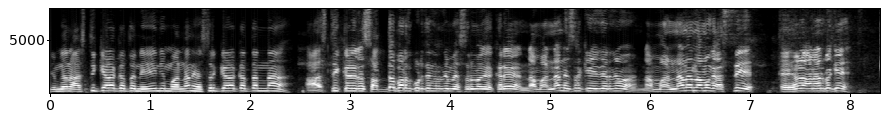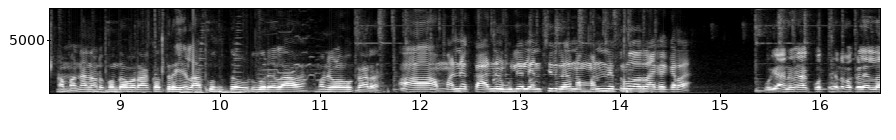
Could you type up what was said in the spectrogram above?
ನಿಮ್ ನಾನು ಆಸ್ತಿ ಕೇಳಕತ್ತಾನಿ. ನಿಮ್ಮ ಅಣ್ಣನ ಹೆಸರು ಕೇಳಕತ್ತನ್ನ ಆಸ್ತಿ ಕೇಳಿದ್ರೆ ಸದ್ದ ಬರ್ದು ಕೊಡ್ತೀನಿ ನಿಮ್ಮ ಹೆಸರು ಮ್ಯಾಗ. ಖರೆ ನಮ್ಮ ಅಣ್ಣನ ಹೆಸರು ಕೇಳಿದಿರ ನೀವು. ನಮ್ಮ ಅಣ್ಣನ ನಮಗೆ ಆಸ್ತಿ. ಏ ಹೇಳು ಅಣ್ಣನ ಬಗ್ಗೆ. ನಮ್ಮ ಅಣ್ಣ ನಡ್ಕೊಂತ ಬರಾಕತ್ರ. ಎಲ್ಲಾ ಕುಂತ ಹುಡುಗರೆಲ್ಲ ಮನೆಯೊಳಗೆ ಹೋಗಾರ ಆ ಮೊನ್ನೆ ಕಾಡಿನ ಹುಲಿಯಲ್ಲಿ ಎನ್ಸಿದ್ರ ನಮ್ಮ ಮನೆ ಹೆಸರು ಅದ್ರ ಹೋಗ್ಯಾನ ಯಾಕೆ ಕೂತ್ ಹೆಣ್ಮಕ್ಳೆಲ್ಲ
